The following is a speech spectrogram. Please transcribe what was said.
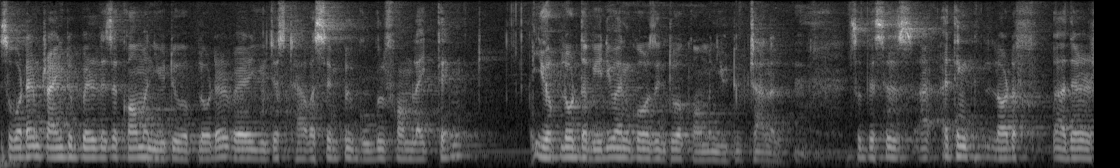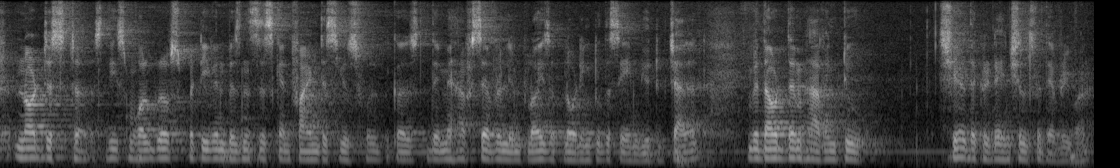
So what I'm trying to build is a common YouTube uploader where you just have a simple Google form like thing you upload the video and goes into a common YouTube channel. So this is, I think, a lot of other, not just uh, these small groups, but even businesses can find this useful because they may have several employees uploading to the same YouTube channel without them having to share the credentials with everyone.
